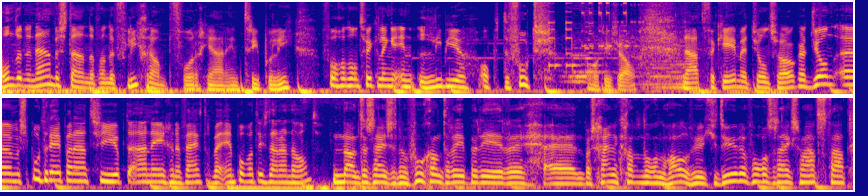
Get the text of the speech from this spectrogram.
Honderden nabestaanden van de vliegramp vorig jaar in Tripoli... volgen de ontwikkelingen in Libië op de voet. Hoort u zo. Na het verkeer met John Soker. John, um, spoedreparatie op de A59 bij Empel. Wat is daar aan de hand? Nou, daar zijn ze nog vroeg aan het repareren. En waarschijnlijk gaat het nog een half uurtje duren volgens Rijkswaterstaat.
